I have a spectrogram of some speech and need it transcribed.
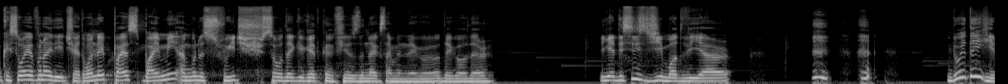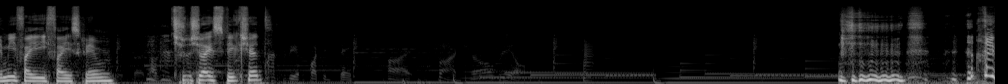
Okay, so I have an idea, chat. When they pass by me, I'm gonna switch so they can get confused the next time and they go they go there. Yeah, this is Gmod VR. Do they hear me if I if I scream? Should, should I speak, chat? I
